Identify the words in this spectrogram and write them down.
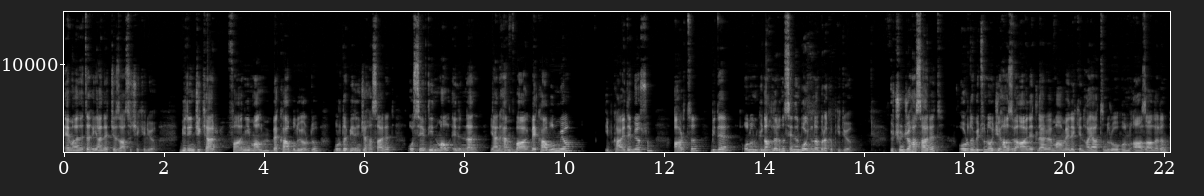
emanete hıyanet cezası çekiliyor. Birinci kar fani mal beka buluyordu. Burada birinci hasaret o sevdiğin mal elinden yani hem beka bulmuyor, ipka edemiyorsun. Artı bir de onun günahlarını senin boynuna bırakıp gidiyor. Üçüncü hasaret orada bütün o cihaz ve aletler ve mamelekin, hayatın, ruhun, azaların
